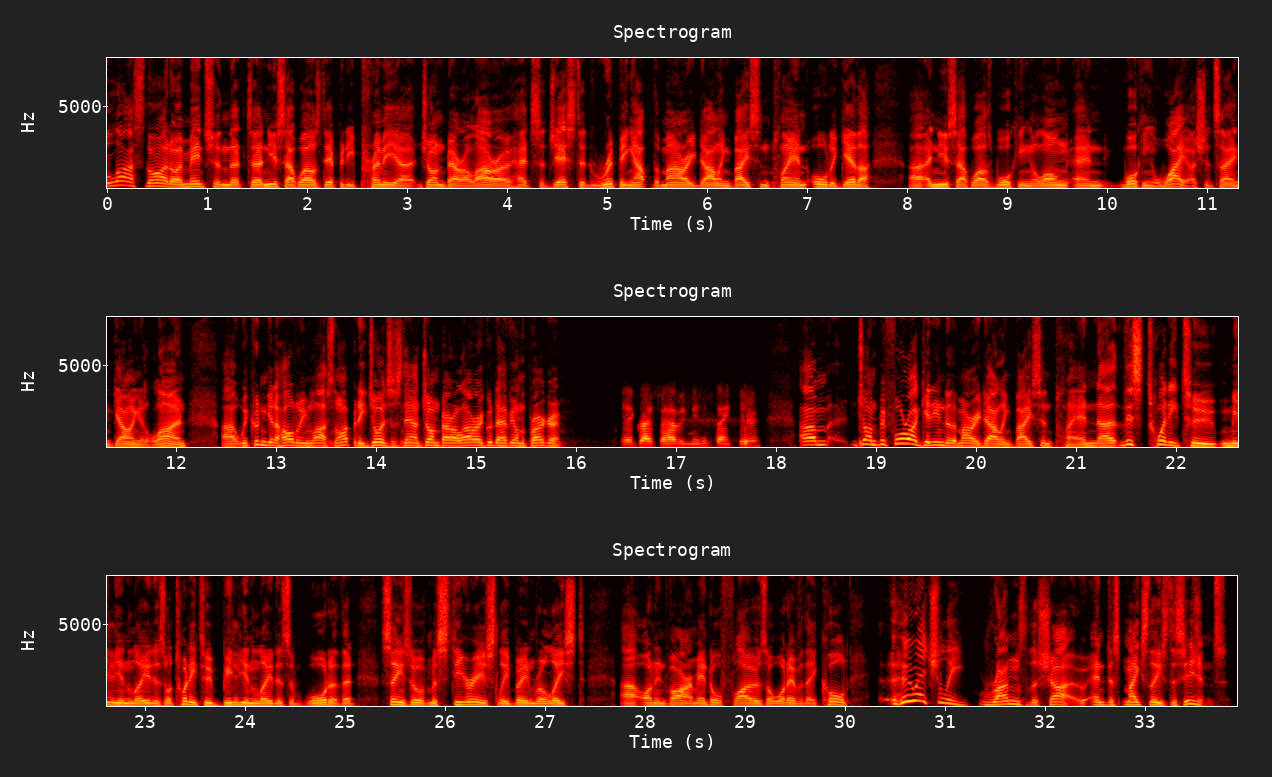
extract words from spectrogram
Well, last night I mentioned that uh, New South Wales Deputy Premier John Barilaro had suggested ripping up the Murray Darling Basin plan altogether. Uh, and New South Wales walking along and walking away, I should say, and going it alone. Uh, we couldn't get a hold of him last night, but he joins us now. John Barilaro, good to have you on the program. Yeah, great for having me. Thank you. Um, John, before I get into the Murray Darling Basin plan, uh, this 22 million litres or 22 billion litres of water that seems to have mysteriously been released uh, on environmental flows or whatever they're called, who actually runs the show and just makes these decisions?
